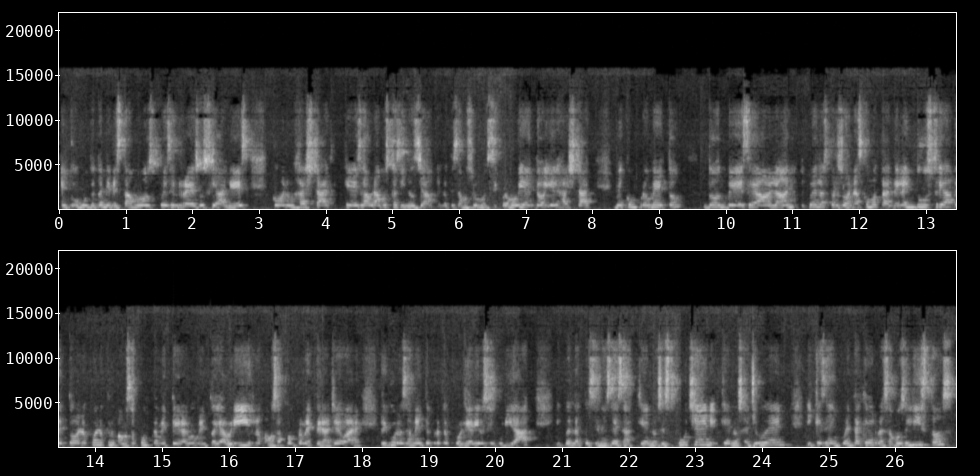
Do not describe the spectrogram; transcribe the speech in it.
En conjunto también estamos pues en redes sociales con un hashtag que es Abramos Casinos Ya, es lo que estamos promoviendo, y el hashtag Me Comprometo donde se hablan pues las personas como tal de la industria, de todo lo con lo que nos vamos a comprometer al momento de abrir, nos vamos a comprometer a llevar rigurosamente el protocolo de bioseguridad y pues la cuestión es esa, que nos escuchen, que nos ayuden y que se den cuenta que de verdad estamos listos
